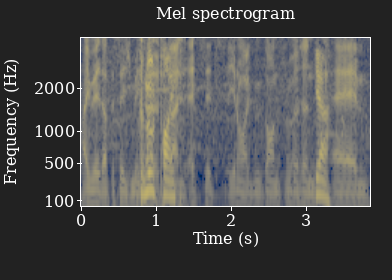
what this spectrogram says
I made that decision It's a moot point. and It's it's you know I moved on from it, and Yeah. Um,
